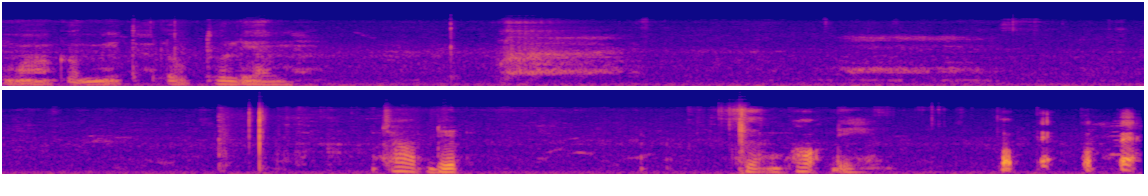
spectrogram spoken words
หัวก็มีแต่ลูก ทุเรียน ชอบเด็ด เสียงเพาะดีป๊อปแปะป๊อปแปะ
